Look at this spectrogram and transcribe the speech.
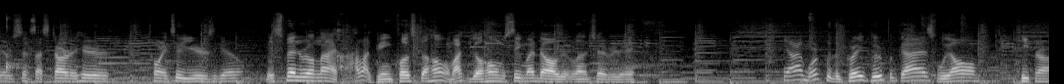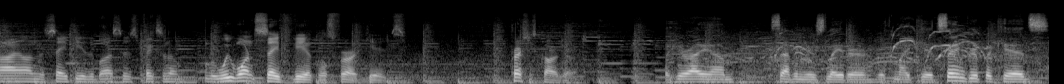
Ever since I started here 22 years ago, it's been real nice. I like being close to home. I can go home and see my dog at lunch every day. Yeah, I work with a great group of guys. We all keeping our eye on the safety of the buses, fixing them. We want safe vehicles for our kids. Precious cargo. Here I am, seven years later with my kids, same group of kids.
